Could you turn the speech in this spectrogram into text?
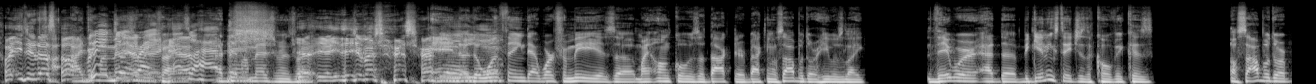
what you did us I, I did We my do it measurements right. That's what I did my measurements right. yeah, you did your measurements right. And Yeah, the, the yeah. one thing that worked for me is uh, my uncle is a doctor back in El Salvador. He was like, they were at the beginning stages of COVID because El Salvador,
